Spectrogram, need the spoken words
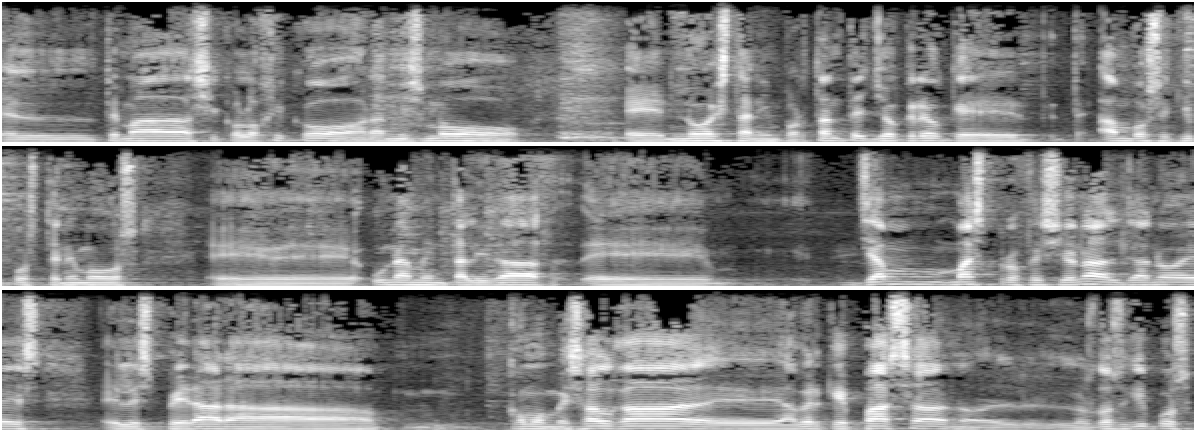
el tema psicológico ahora mismo eh, no es tan importante. Yo creo que ambos equipos tenemos eh, una mentalidad eh, ya más profesional, ya no es el esperar a cómo me salga, eh, a ver qué pasa. los dos equipos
